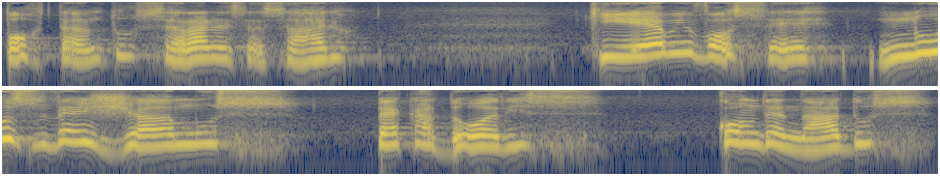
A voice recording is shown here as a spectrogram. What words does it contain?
portanto, será necessário que eu e você nos vejamos pecadores, condenados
